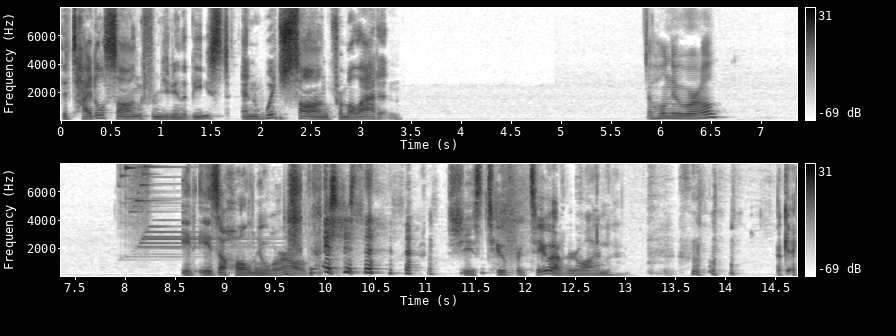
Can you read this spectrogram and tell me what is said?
the title song from Beauty and the Beast, and which song from Aladdin? A whole new world. It is a whole new world. She's two for two, everyone. okay.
